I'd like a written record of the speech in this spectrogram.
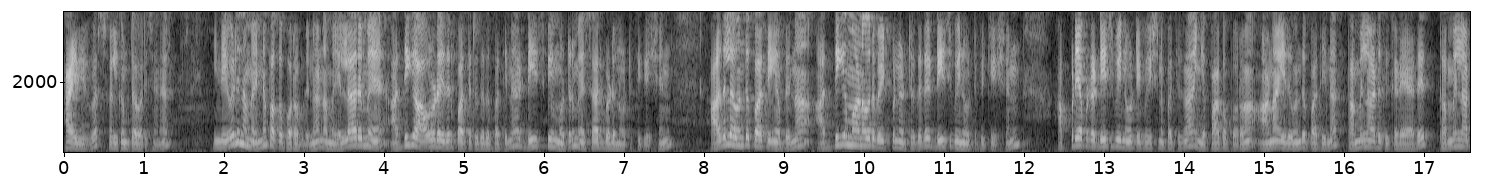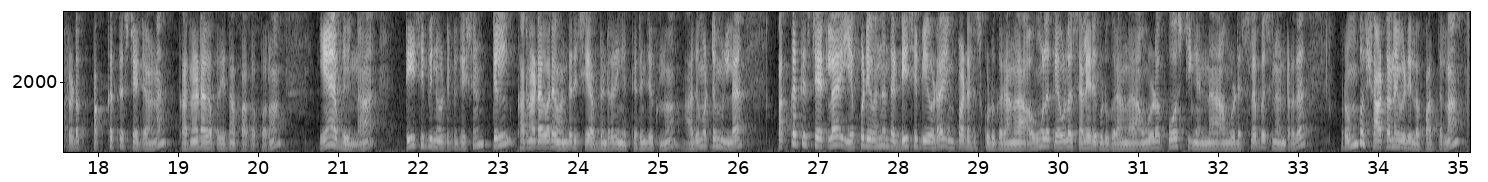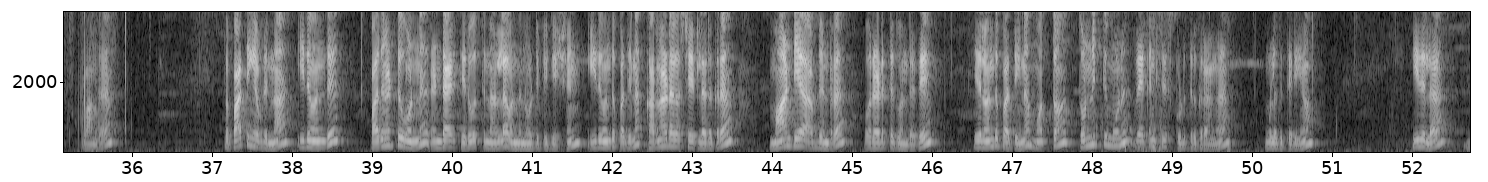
Hi viewers welcome to our channel இந்த video நம்ம என்ன பார்க்க போகிறோம் அப்படின்னா நம்ம எல்லாருமே அதிக ஆவலோட எதிர்பார்த்துட்டு இருக்கிறது பார்த்தீங்கன்னா டிசிபி மற்றும் எஸ்ஆர்பியோட நோட்டிஃபிகேஷன் அதில் வந்து பார்த்தீங்க அப்படின்னா அதிகமானவர் வெயிட் பண்ணிட்டுருக்குது டிசிபி நோட்டிஃபிகேஷன் அப்படியாப்பட்ட டிசிபி நோட்டிஃபிகேஷனை பற்றி தான் இங்கே பார்க்க போகிறோம் ஆனால் இது வந்து பார்த்திங்கன்னா தமிழ்நாட்டுக்கு கிடையாது. தமிழ்நாட்டோட பக்கத்து ஸ்டேட்டான கர்நாடகா பற்றி தான் பார்க்க போகிறோம் ஏன் அப்படின்னா டிசிபி நோட்டிஃபிகேஷன் டில் கர்நாடகா வரை வந்துருச்சு அப்படின்றத இங்கே தெரிஞ்சுக்கணும். அது மட்டும் இல்லை பக்கத்து ஸ்டேட்டில் எப்படி வந்து இந்த டிசிபியோட இம்பார்ட்டன்ஸ் கொடுக்குறாங்க? அவங்களுக்கு எவ்வளோ சேலரி கொடுக்குறாங்க? அவங்களோட போஸ்டிங் என்ன? அவங்களோட சிலபஸ் என்னன்றதை ரொம்ப ஷார்ட்டான வீடியோவில் பார்த்துடலாம். வாங்க. இப்போ பார்த்தீங்க அப்படின்னா இது வந்து பதினெட்டு ஒன்று ரெண்டாயிரத்தி இருபத்தி நாலில் வந்த நோட்டிஃபிகேஷன் இது வந்து பார்த்திங்கன்னா கர்நாடகா ஸ்டேட்டில் இருக்கிற மாண்டியா அப்படின்ற ஒரு இடத்துக்கு வந்தது. இதில் வந்து பார்த்திங்கன்னா மொத்தம் தொண்ணூற்றி மூணு வேகன்சிஸ் கொடுத்துருக்குறாங்க. உங்களுக்கு தெரியும். இதில்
